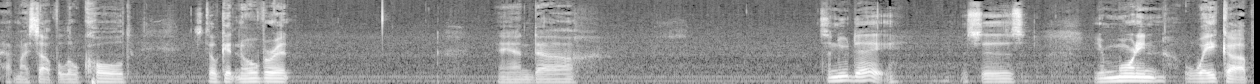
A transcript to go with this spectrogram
Have myself a little cold, still getting over it. And uh, it's a new day. This is your morning wake up.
